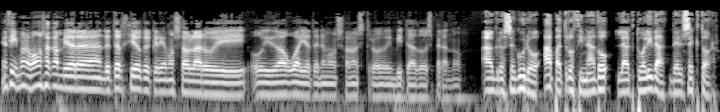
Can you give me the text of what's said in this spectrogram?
En fin, bueno, vamos a cambiar eh, de tercio que queríamos hablar hoy, hoy de agua. Ya tenemos a nuestro invitado esperando. Agroseguro ha patrocinado la actualidad del sector.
